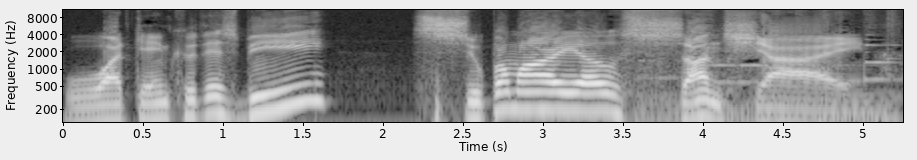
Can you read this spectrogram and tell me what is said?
What game could this be? Super Mario Sunshine.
